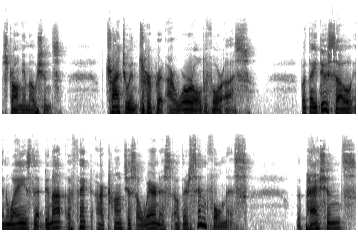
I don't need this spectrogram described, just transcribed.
strong emotions, try to interpret our world for us. But they do so in ways that do not affect our conscious awareness of their sinfulness. The passions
